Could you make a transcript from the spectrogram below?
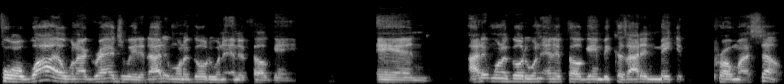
for a while when I graduated, I didn't want to go to an NFL game, and I didn't want to go to an NFL game because I didn't make it pro myself,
